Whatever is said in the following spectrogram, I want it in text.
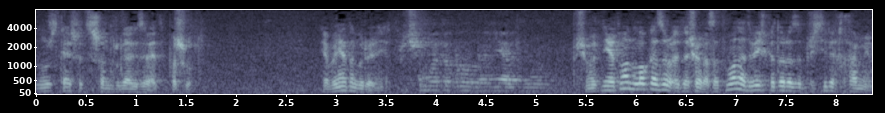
нужно сказать, что это совершенно другая гзера, это пошут. Я понятно говорю или нет? Почему это было бы не ну, Почему это не атмон, локазру? Это еще раз. Атмон это вещь, которую запретили хахамим.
